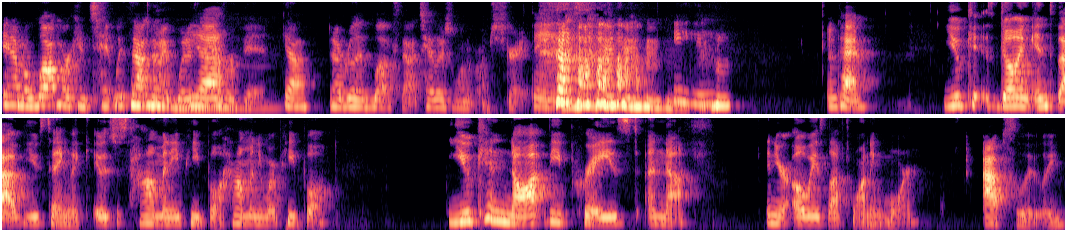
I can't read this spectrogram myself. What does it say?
and I'm a lot more content with that than I would have Yeah. ever been. Yeah. And I really love that. Taylor's one of them. She's great. Thanks. okay. You ca- going into that of you saying like it was just how many people, how many more people. You cannot be praised enough, and you're always left wanting more. Absolutely.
